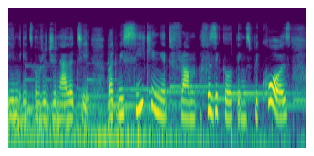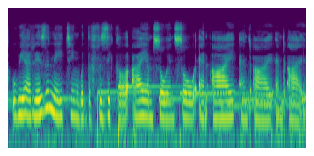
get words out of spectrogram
in its originality, but we're seeking it from physical things because we are resonating with the physical. I am so and so, and I, and I, and I.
